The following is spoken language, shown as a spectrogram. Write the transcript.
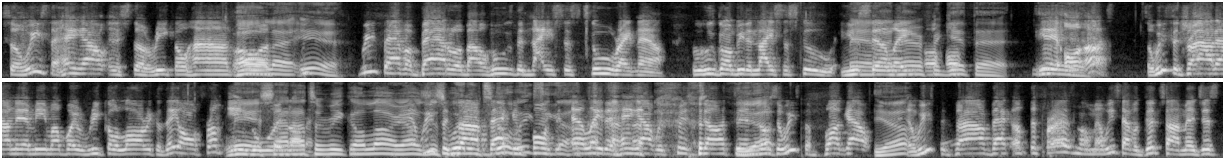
So we used to hang out and stuff, Rico Hines, All that, yeah. we used to have a battle about who's the nicest school right now. Who's gonna be the nicest school? Man, UCLA I never or- or- forget that. yeah, on us. So we used to drive down there, me and my boy Rico Laurie, because they all from Inglewood. shout out to Rico Laurie. I was we used just to drive back and forth ago. to LA to hang out with Chris Johnson. you know, So we used to bug out. Yeah. And we used to drive back up to Fresno, man. We used to have a good time, man. Just,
